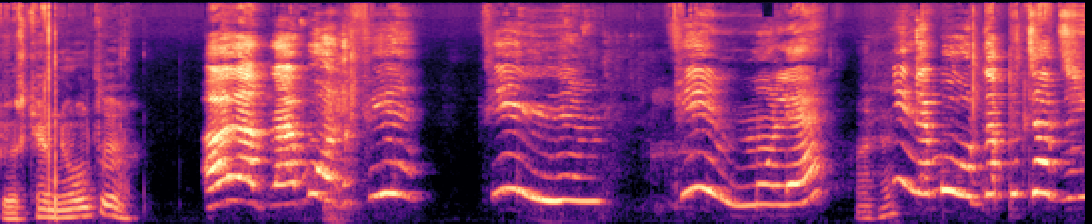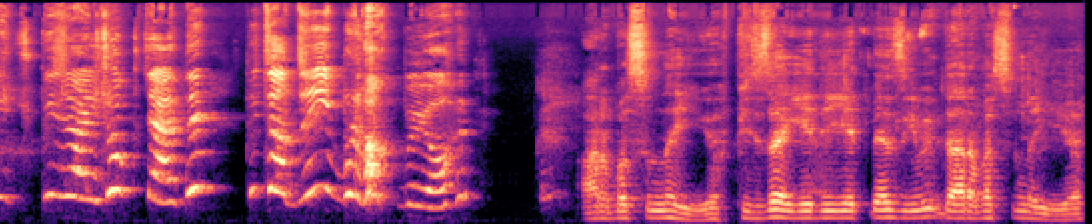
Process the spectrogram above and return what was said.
Görkem ne oldu? Hı. Yine burada pizzacı pizzayı çok sevdi. Pizzacıyı bırakmıyor. Arabasında yiyor. Pizza yediği yetmez gibi bir de arabasında yiyor.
